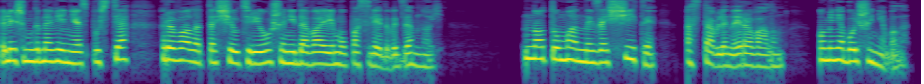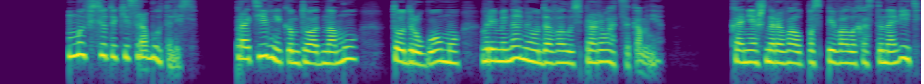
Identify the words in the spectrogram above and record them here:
Лишь мгновение спустя Рывал оттащил Тереоша, не давая ему последовать за мной. Но туманной защиты, оставленной Рывалом, у меня больше не было. Мы все-таки сработались. Противникам то одному, то другому временами удавалось прорваться ко мне. Конечно, Рывал поспевал их остановить,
